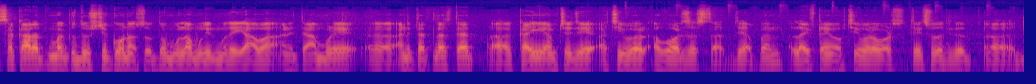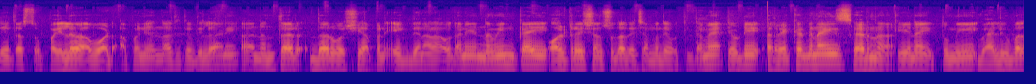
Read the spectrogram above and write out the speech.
सकारात्मक दृष्टिकोन असतो तो मुला मुलींमध्ये यावा आणि त्या त्यामुळे आणि त्यातल्याच त्यात काही आमचे जे अचिव्हर अवॉर्ड्स असतात जे आपण लाईफ टाईम अचिव्हर अवॉर्ड्स ते सुद्धा तिथं देत असतो. पहिलं अवॉर्ड आपण यंदा तिथे दिलं आणि नंतर दरवर्षी आपण एक देणार आहोत आणि नवीन काही ऑल्टरेशन सुद्धा त्याच्यामध्ये होतील. त्यामुळे शेवटी रेकग्नाइज करणं की नाही तुम्ही व्हॅल्युएबल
